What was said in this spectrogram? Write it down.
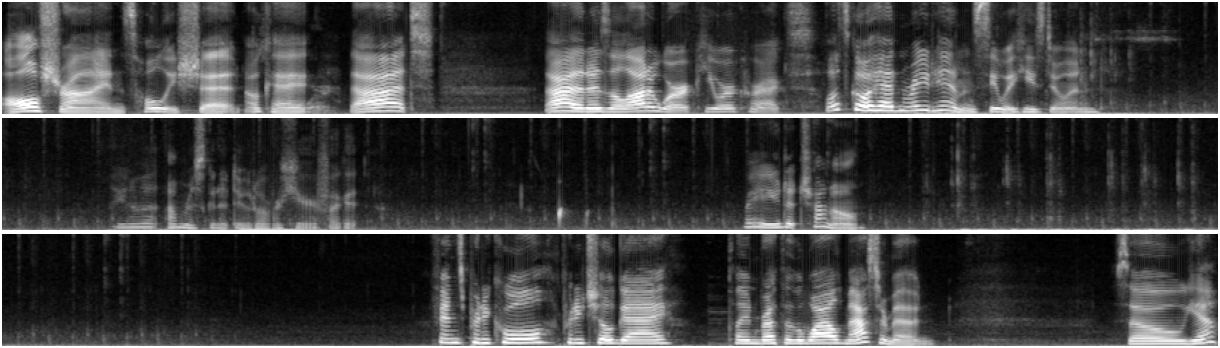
All shrines. Holy shit. Okay. That that is a lot of work. You are correct. Let's go ahead and raid him and see what he's doing. You know what? I'm just gonna do it over here. Fuck it. Raid channel. Finn's pretty cool, pretty chill guy, playing Breath of the Wild Master Mode. So, yeah.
